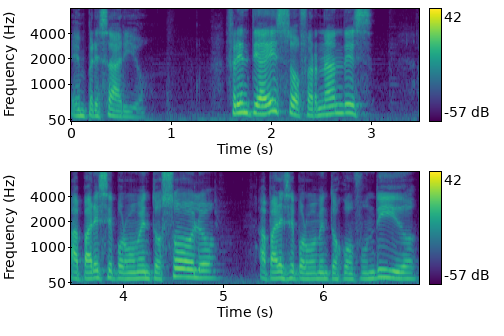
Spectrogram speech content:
empresario. Frente a eso, Fernández aparece por momentos solo, aparece por momentos confundido,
